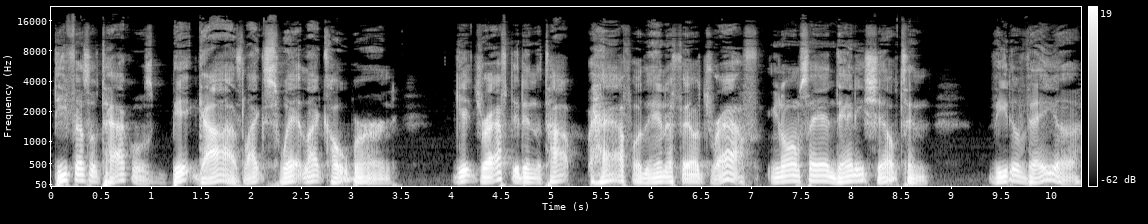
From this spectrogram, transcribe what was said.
defensive tackles, big guys like Sweat, like Coburn, get drafted in the top half of the NFL draft. You know what I'm saying? Danny Shelton, Vita Vea.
